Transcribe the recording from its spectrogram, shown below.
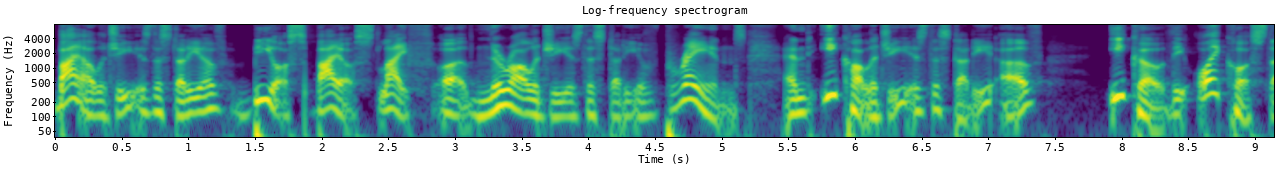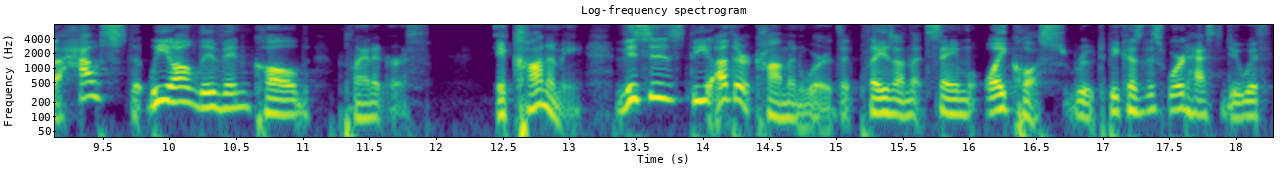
biology is the study of bios, bios, life. Uh, neurology is the study of brains. And ecology is the study of eco, the oikos, the house that we all live in called planet Earth economy. This is the other common word that plays on that same oikos root because this word has to do with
